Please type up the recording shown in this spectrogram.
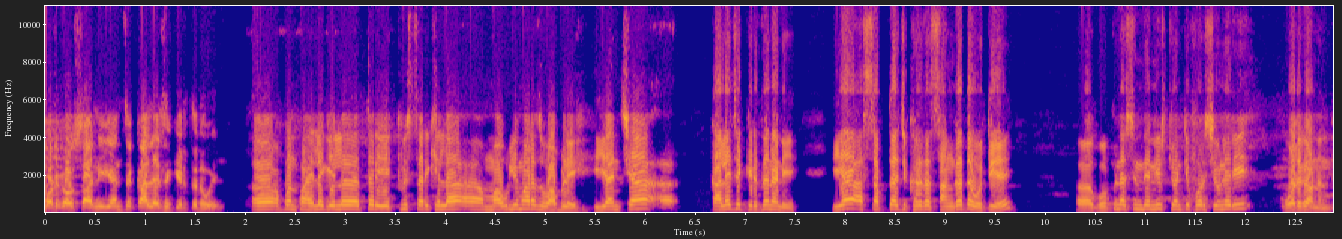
वडगाव सानी यांचं काल्याचं कीर्तन होईल. आपण पाहायला गेलं तर एकवीस तारखेला माऊली महाराज वाबळे यांच्या काल्याच्या कीर्तनाने या सप्ताहाची खरं तर सांगता होतीये. Gopinath Shinde news twenty four Shivneri Vadgaon नंद.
